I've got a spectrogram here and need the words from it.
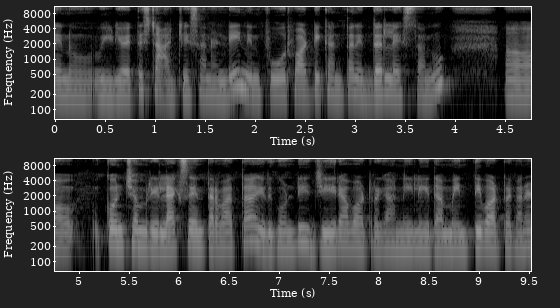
నేను వీడియో అయితే స్టార్ట్ చేశానండి. నేను ఫోర్ ఫార్టీకి అంతా నిద్రలేస్తాను కొంచెం రిలాక్స్ అయిన తర్వాత ఇదిగోండి జీరా వాటర్ కానీ లేదా మెంతి వాటర్ కానీ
